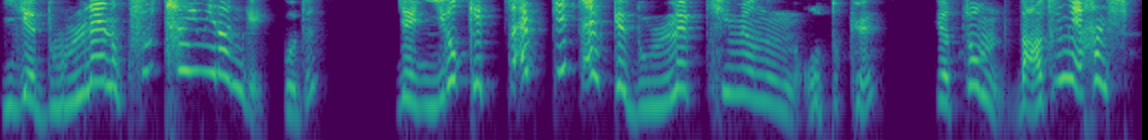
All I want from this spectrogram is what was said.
이게 놀래는 쿨타임이라는 게 있거든? 야 이렇게 짧게 짧게 놀래키면은 어떡해? 야 좀 나중에 한 10분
